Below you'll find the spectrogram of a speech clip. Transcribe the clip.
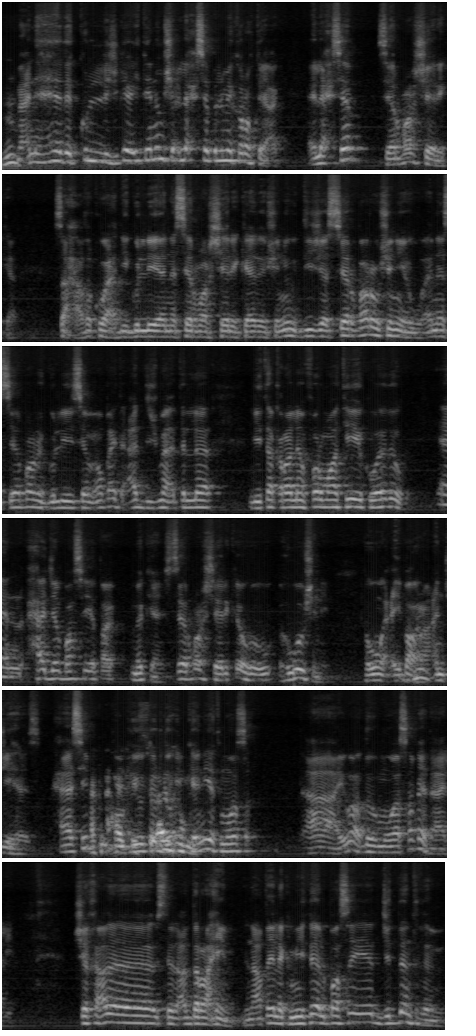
معناها هذا كلش قاعد مش على حساب الميكرو تاعك على حساب server الشركة صح هذاك واحد يقول لي أنا سيرفر الشركة هذا شنو؟ ديجا السيرفر وشنو هو؟ أنا السيرفر يقول لي سمعوا قيت عاد جماعة اللي تقرأ الانفورماتيك وهذو. يعني حاجة بسيطة ما كانش سيرفر الشركة هو هو شنو؟ هو عبارة عن جهاز حاسب كمبيوتر ذو إمكانية مواصف آه ايوا ذو مواصفات عالية. شيخ آه، أستاذ عبد الرحيم نعطي لك مثال بسيط جدا تفهم.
